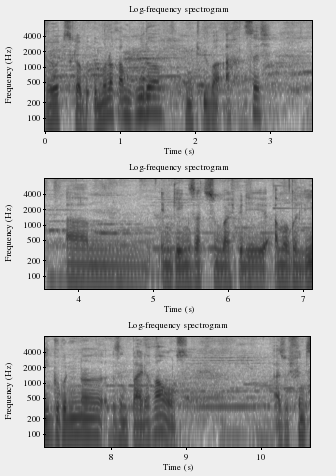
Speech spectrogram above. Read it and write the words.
wird glaube immer noch am Ruder mit über 80. Ähm, Im Gegensatz zum Beispiel die Amorelie-Gründer sind beide raus. Also ich finde,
